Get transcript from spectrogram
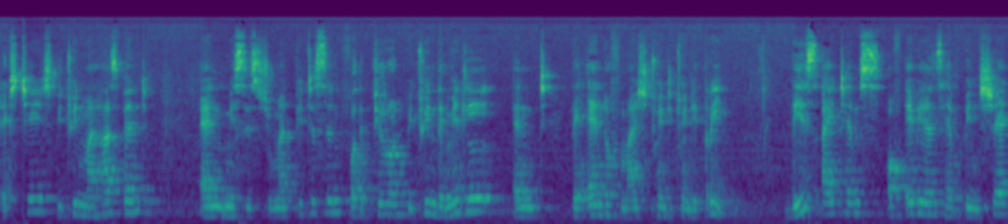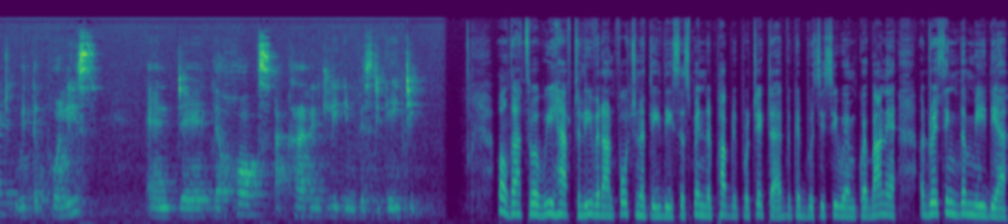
exchanged between my husband and Mrs. Jumat Peterson for the period between the middle and the end of March 2023. These items of evidence have been shared with the police and uh, the Hawks are currently investigating. Well, that's where we have to leave it. Unfortunately, the suspended public protector advocate Busisiwe Mqwebane addressing the media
